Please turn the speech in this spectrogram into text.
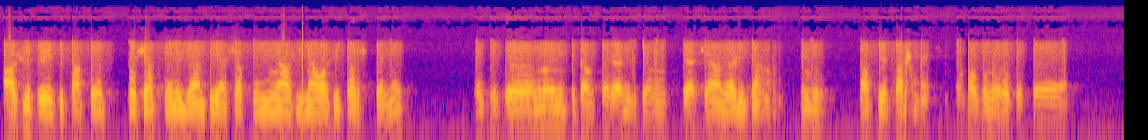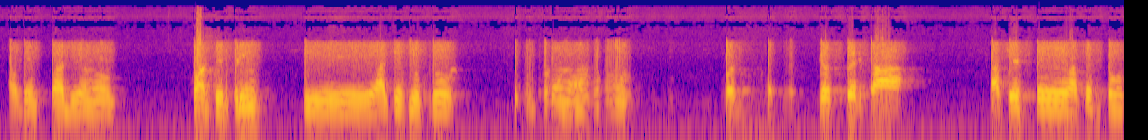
ajute echipa să pășească în Liga 1, așa cum ne-au ajutat și pe noi pentru că noi nu puteam să realizăm ceea ce am realizat la fiecare meci. Am avut noroc să avem stadionul foarte plin și acest lucru eu sper ca acest, acest uh,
